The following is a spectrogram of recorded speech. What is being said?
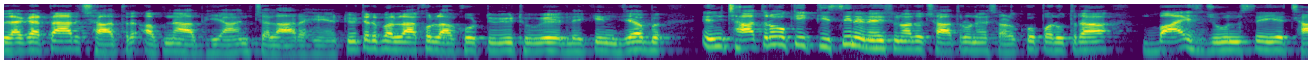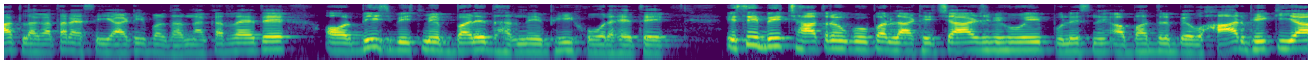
लगातार छात्र अपना अभियान चला रहे हैं। ट्विटर पर लाखों लाखों ट्वीट हुए, लेकिन जब इन छात्रों की किसी ने नहीं सुना तो छात्रों ने सड़कों पर उतरा। 22 जून से ये छात्र लगातार एससीआरटी पर धरना कर रहे थे और बीच बीच में बड़े धरने भी हो रहे थे। इसी बीच छात्रों के ऊपर लाठीचार्ज भी हुई। पुलिस ने अभद्र व्यवहार भी किया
